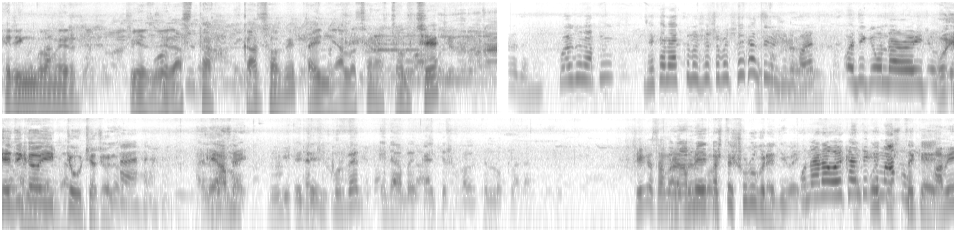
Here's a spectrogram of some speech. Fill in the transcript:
হেরিংবমের যে রাস্তা কাজ হবে তাই নিয়ে আলোচনা চলছে। প্রয়োজন আপনি যেখানে এক কিলো শেষ হবে সেখান থেকে শুরু করেন। ওইদিকে ওনার এদিকে উঠে চলে হ্যাঁ হ্যাঁ হ্যাঁ। আপনি এটা কি করবেন? এটা আপনি কালকে সকালে লোক লাগান। ঠিক আছে মানে আমরা আমরা এই পাশটা শুরু করে দিই ভাই। ওনারা ওইখান থেকে ওই থেকে আমি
